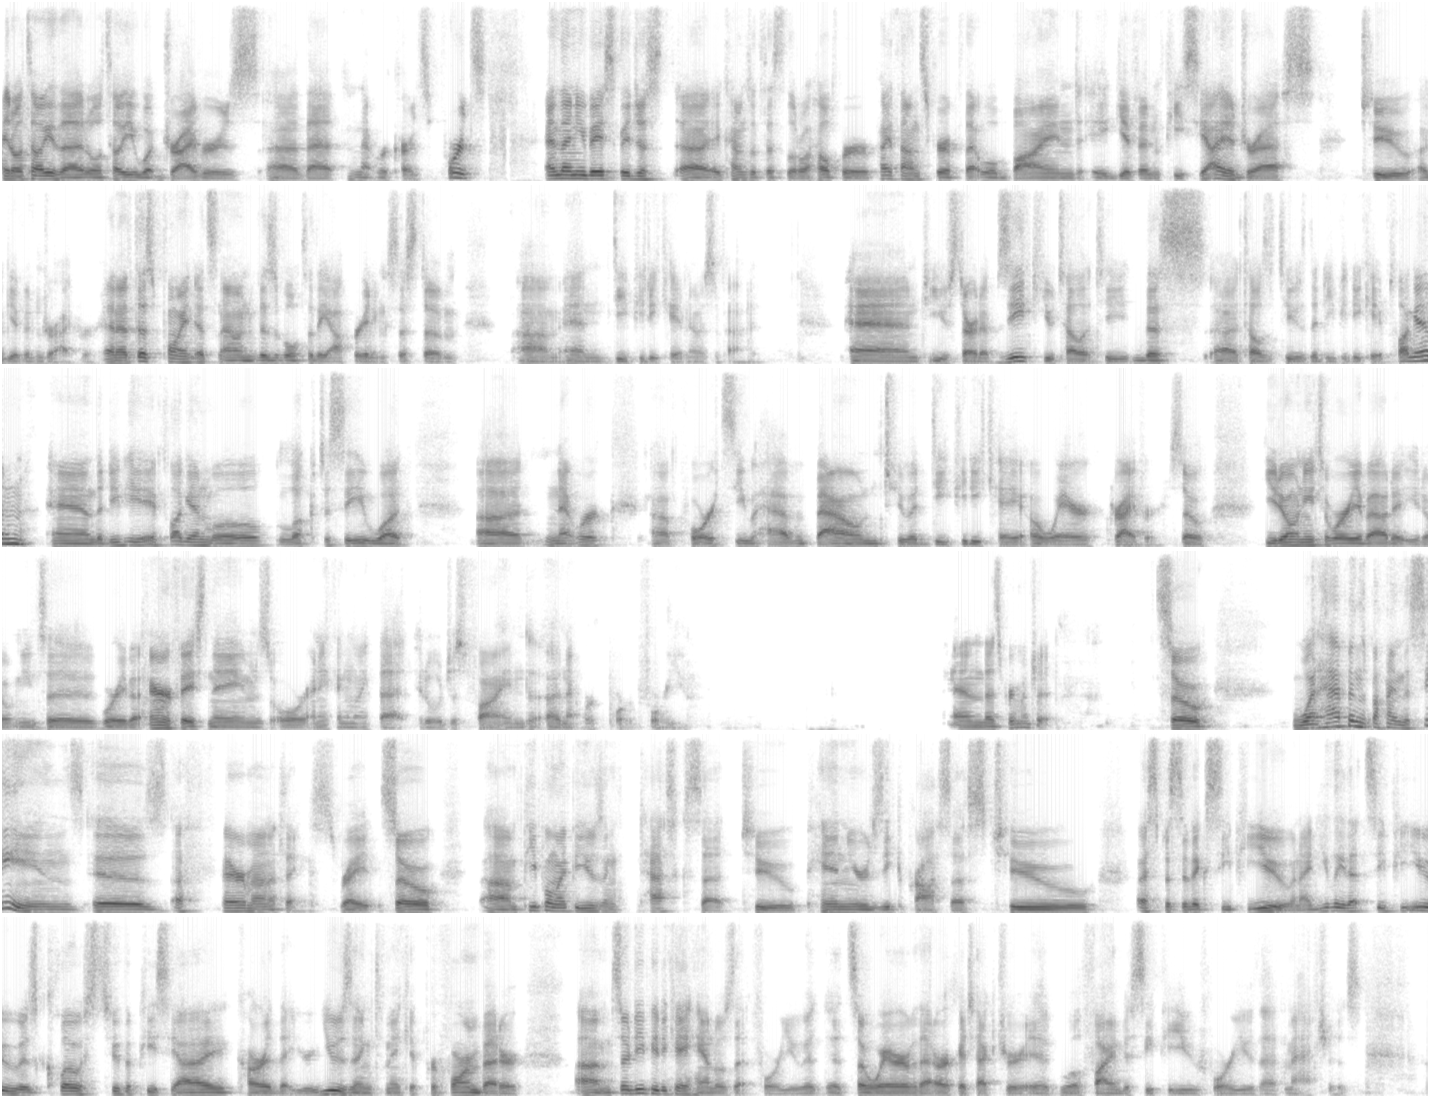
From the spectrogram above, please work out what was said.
it'll tell you that. It'll tell you what drivers uh, that network card supports. And then you basically just, uh, it comes with this little helper Python script that will bind a given PCI address to a given driver. And at this point, it's now invisible to the operating system um, and DPDK knows about it and you start up Zeek, you tell it to, this uh, tells it to use the DPDK plugin, and the DPDK plugin will look to see what uh, network uh, ports you have bound to a DPDK aware driver. So you don't need to worry about it. You don't need to worry about interface names or anything like that. It'll just find a network port for you. And that's pretty much it. So what happens behind the scenes is a fair amount of things, right? So um, people might be using task set to pin your Zeek process to a specific CPU. And ideally that CPU is close to the PCI card that you're using to make it perform better. Um, so DPDK handles that for you. It, it's aware of that architecture. It will find a CPU for you that matches.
